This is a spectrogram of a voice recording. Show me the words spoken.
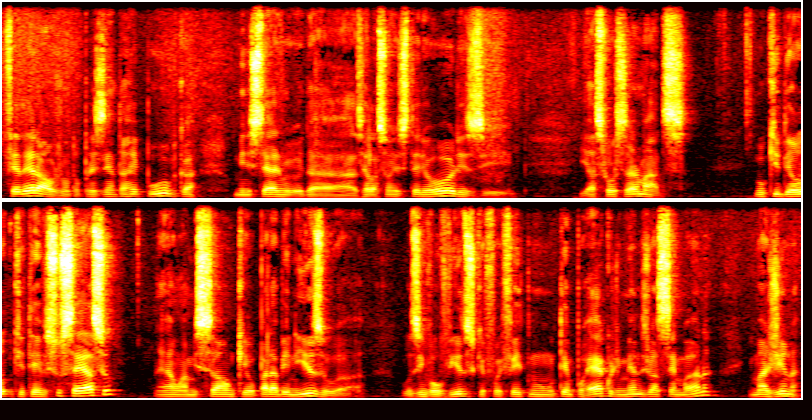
federal, junto ao presidente da República, o Ministério das Relações Exteriores e, e as Forças Armadas. O que, deu, que teve sucesso, é né, uma missão que eu parabenizo a, os envolvidos, que foi feito num tempo recorde, menos de uma semana. Imagina,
